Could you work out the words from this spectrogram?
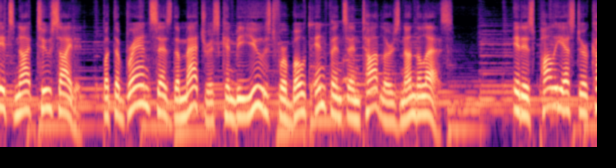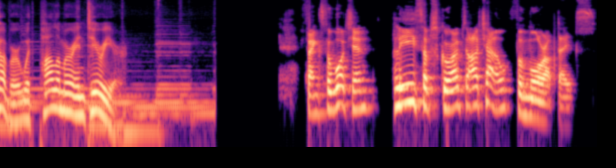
It's not two-sided, but the brand says the mattress can be used for both infants and toddlers nonetheless. It is polyester cover with polymer interior. Thanks for watching. Please subscribe to our channel for more updates.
